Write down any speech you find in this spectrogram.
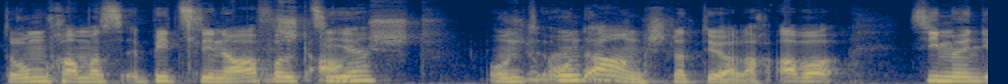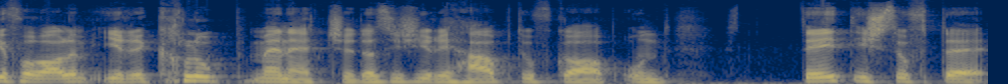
Darum kann man es ein bisschen nachvollziehen. Angst. Und, und Angst natürlich. Aber sie müssen ja vor allem ihren Club managen. Das ist ihre Hauptaufgabe. Und dort ist es auf, der,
